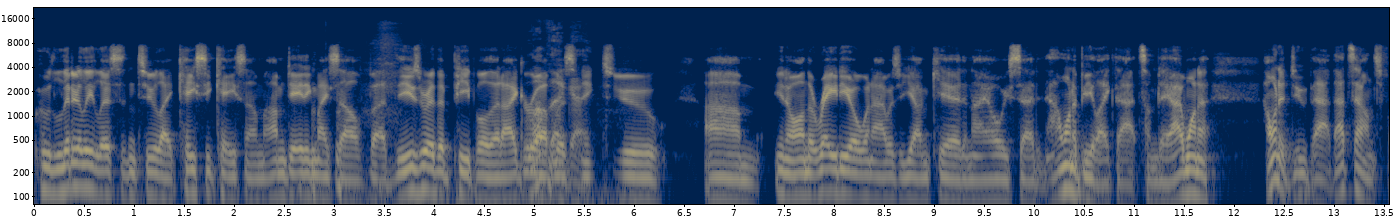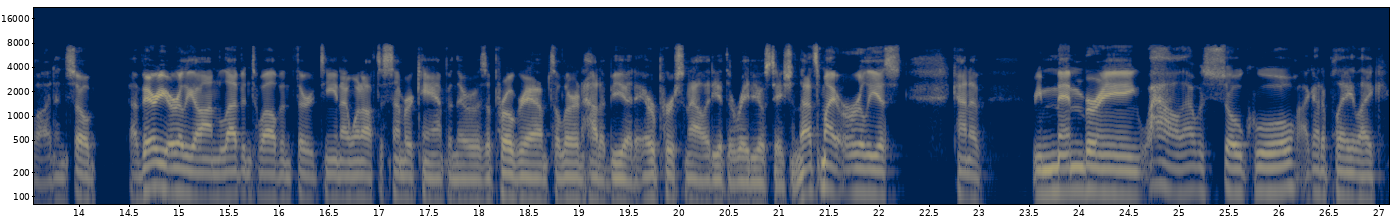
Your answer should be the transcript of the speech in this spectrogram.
who literally listened to like Casey Kasem. I'm dating myself, but these were the people that I grew Love up listening guy. to. Um, you know, on the radio when I was a young kid, and I always said, I want to be like that someday. I want to I want to do that. That sounds fun. And so, uh, very early on, 11, 12, and 13, I went off to summer camp, and there was a program to learn how to be an air personality at the radio station. That's my earliest kind of remembering. Wow, that was so cool. I got to play like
